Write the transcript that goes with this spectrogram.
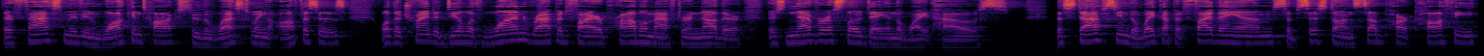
their fast moving walk and talks through the West Wing offices while they're trying to deal with one rapid fire problem after another. There's never a slow day in the White House. The staff seem to wake up at 5 a.m., subsist on subpar coffee,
